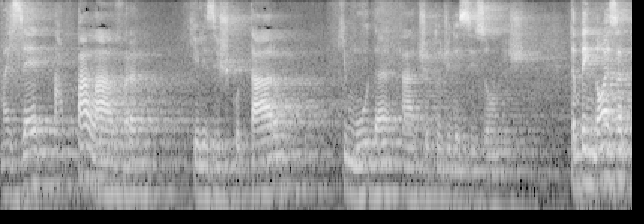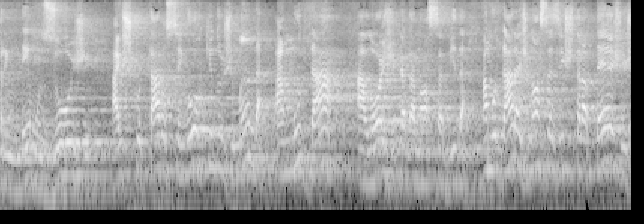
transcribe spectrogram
Mas é a palavra que eles escutaram que muda a atitude desses homens. Também nós aprendemos hoje a escutar o Senhor que nos manda a mudar a lógica da nossa vida, a mudar as nossas estratégias,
